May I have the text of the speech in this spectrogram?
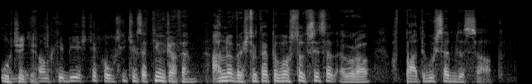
Určitě. Tam chybí ještě kousíček za tím grafem. Ano, ve čtvrtek to bylo 130 euro, v pátek už 70.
